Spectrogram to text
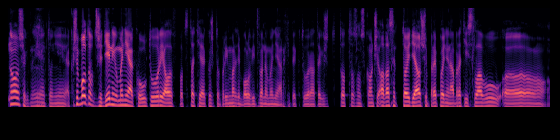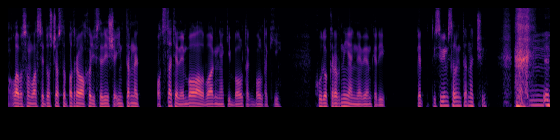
no však nie, to nie. Akože bol to, že dejiny umenia a kultúry, ale v podstate akože to primárne bolo výtvarné umenie a architektúra, takže toto som skončil. A vlastne to je ďalšie prepojenie na Bratislavu, uh, lebo som vlastne dosť často potreboval chodiť, vtedy ešte internet v podstate nebol, alebo ak nejaký bol, tak bol taký chudokrvný, ani neviem, kedy... Ke, ty si vymyslel internet, či? Mm,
